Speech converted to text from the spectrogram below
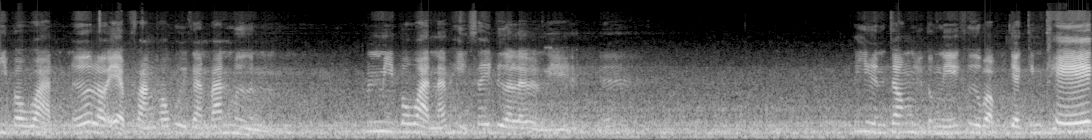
มีประวัติ เออ เราแอบฟังเขาคุยกันบ้านหมื่น มันมีประวัตินะผีไส้เดือนอะไรแบบนี้ที่ยืนจ้องอยู่ตรงนี้คือแบบอยากกินเค้ก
